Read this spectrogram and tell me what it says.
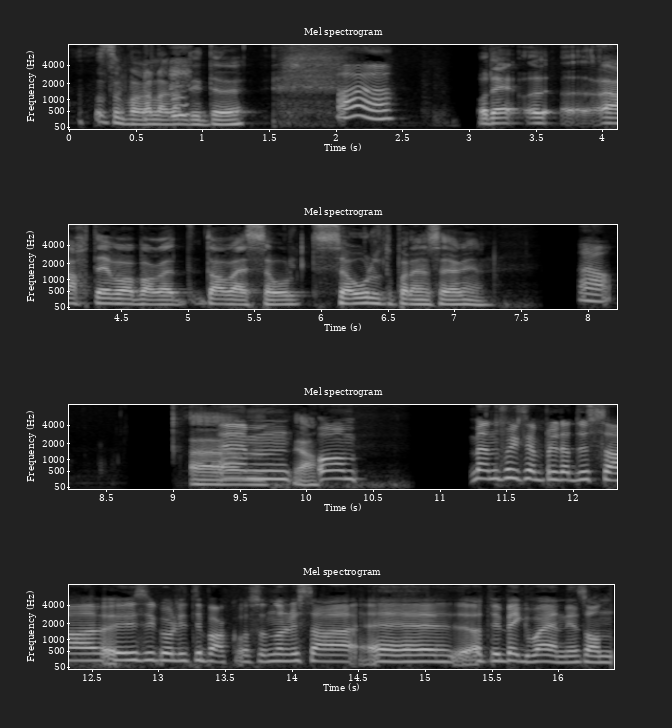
Og så bare lar han de dø. Ja, ja. Og det, uh, det var bare Da var jeg sold, sold på den serien. ja. Um, Um, ja. og, men for eksempel da du sa, hvis vi går litt tilbake også, når du sa uh, at vi begge var enige i sånn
